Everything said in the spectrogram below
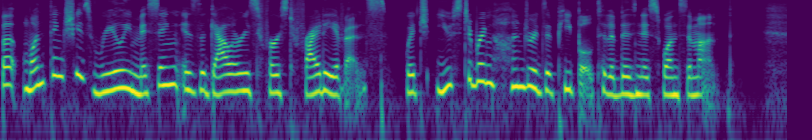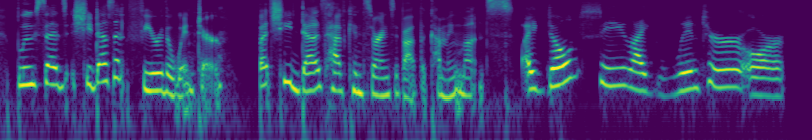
But one thing she's really missing is the gallery's First Friday events, which used to bring hundreds of people to the business once a month. Blue says she doesn't fear the winter, but she does have concerns about the coming months. I don't see like winter or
